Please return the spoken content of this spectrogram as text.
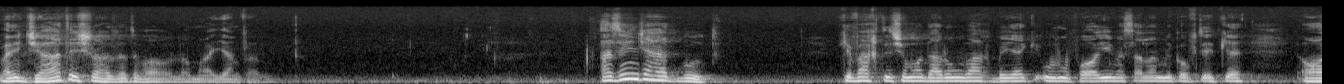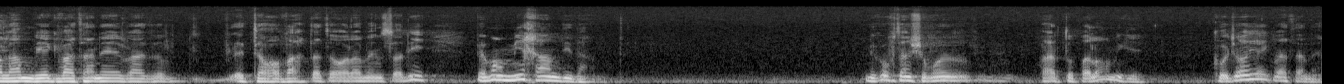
ولی جهتش را حضرت الله معین فرمود. از این جهت بود که وقتی شما در اون وقت به یک اروپایی مثلا می‌گفتید که عالم یک وطنه و اتحاد وحدت عالم انسانی به ما میخندیدند. می‌گفتن شما پرت و پلا میگی. کجا یک وطنه؟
